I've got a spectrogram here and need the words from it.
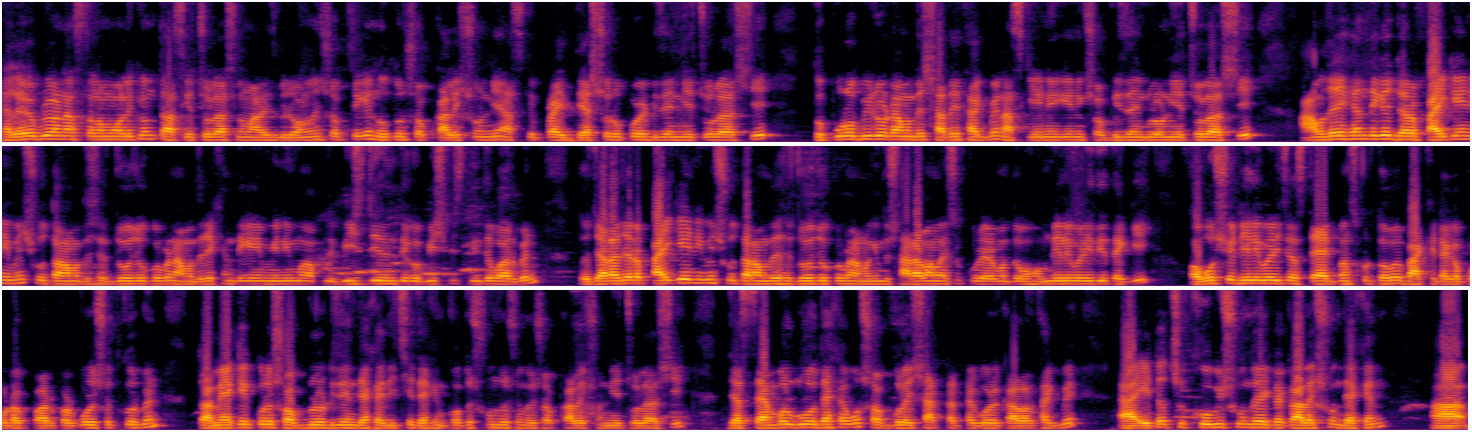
Hello everyone আসসালামু আলাইকুম। তো আজকে চলে আসলাম আর এস আরএসবির অনলাইন শপ থেকে। নতুন সব কালেকশন নিয়ে আজকে প্রায় দেড়শোর উপরে ডিজাইন নিয়ে চলে আসছি তো পুরো ভিডিওটা আমাদের সাথে থাকবেন। আজকে ইউনিক ইউনিক সব ডিজাইনগুলো নিয়ে চলে আসছি আমাদের এখান থেকে যারা পাইকারি নেবেন, শুধু তারা আমাদের সাথে যোগাযোগ করবেন। আমাদের এখান থেকে মিনিমাম আপনি বিশ ডিজাইন থেকে বিশ পিস নিতে পারবেন। তো যারা যারা পাইকারি নেবেন, শুধু তারা আমাদের সাথে যোগাযোগ করবেন। আমরা কিন্তু সারা বাংলাদেশে কুরিয়ার মাধ্যমে হোম ডেলিভারি দিয়ে থাকি। অবশ্যই ডেলিভারি চার্জটা অ্যাডভান্স করতে হবে। বাকি টাকা প্রোডাক্ট পাওয়ার পর পরিশোধ করবেন। তো আমি এক এক করে সবগুলো ডিজাইন দেখা দিচ্ছি। দেখেন কত সুন্দর সুন্দর সব কালেকশন নিয়ে চলে আসি। যা স্যাম্পলগুলো দেখাবো, সবগুলোই সাত আটটা করে কালার থাকবে। এটা হচ্ছে খুবই সুন্দর একটা কালেকশন দেখেন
